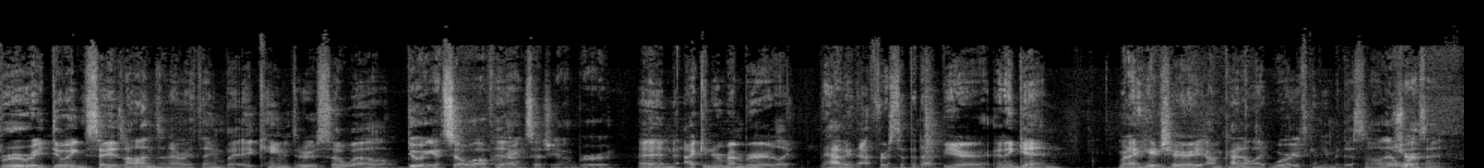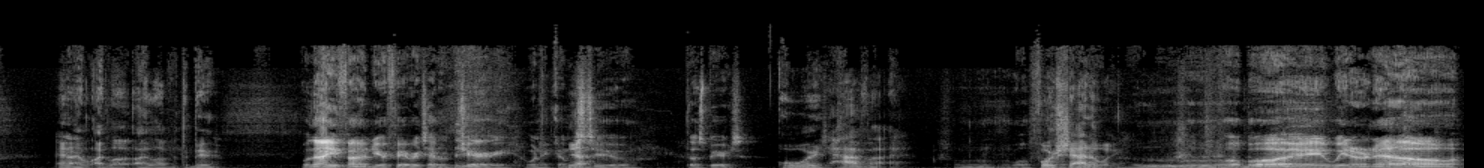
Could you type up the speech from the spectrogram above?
brewery doing saisons and everything, but it came through so well. Doing it so well for Yeah. being such a young brewery. And I can remember like having that first sip of that beer. And again, when I hear cherry, I'm kind of like worried it's gonna be medicinal. And it Sure. wasn't. And I, I love I love the beer. Well, now you found your favorite type of cherry when it comes Yeah. to those beers. Or have I? Well, Foreshadowing. Ooh, oh boy, we don't know.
